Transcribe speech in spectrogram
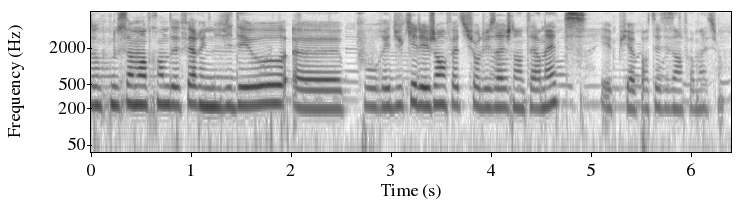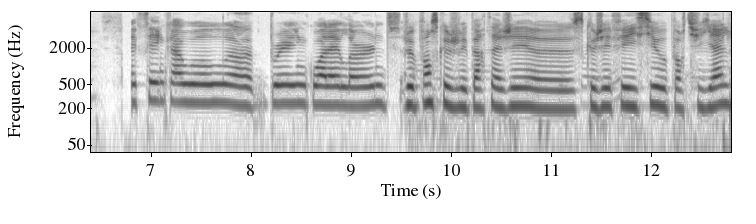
Donc nous sommes en train de faire une vidéo euh, pour éduquer les gens en fait sur l'usage d'internet et puis apporter des informations. I think I will uh, bring what I learned. Je pense que je vais partager euh, ce que j'ai fait ici au Portugal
